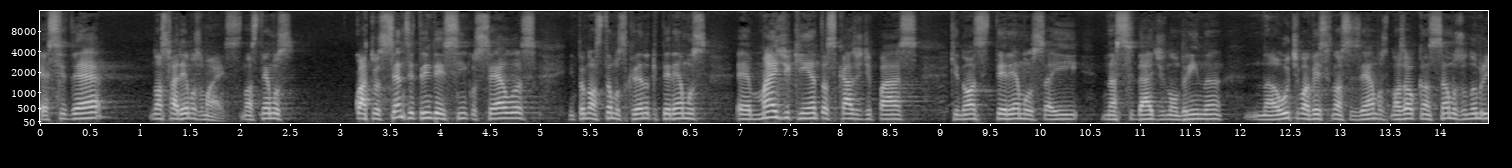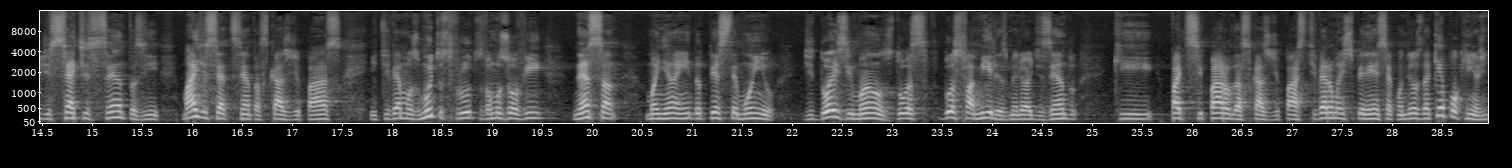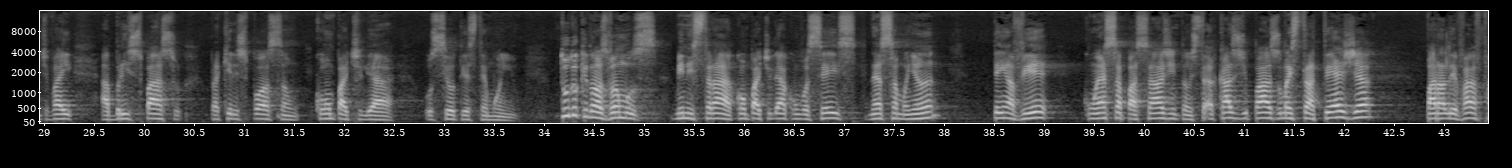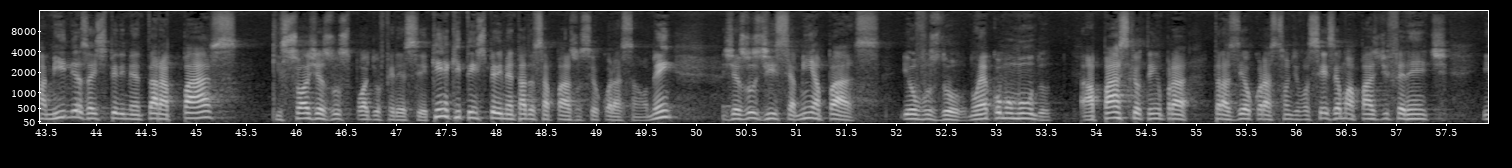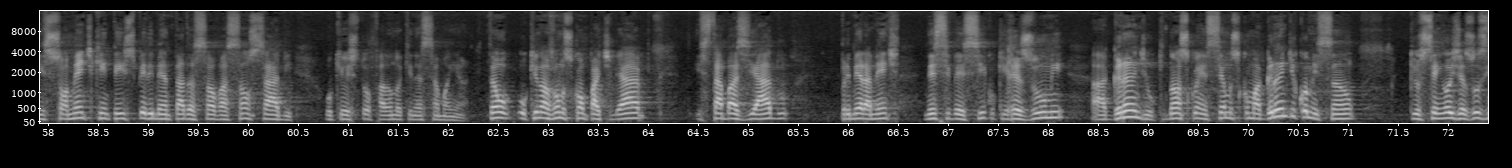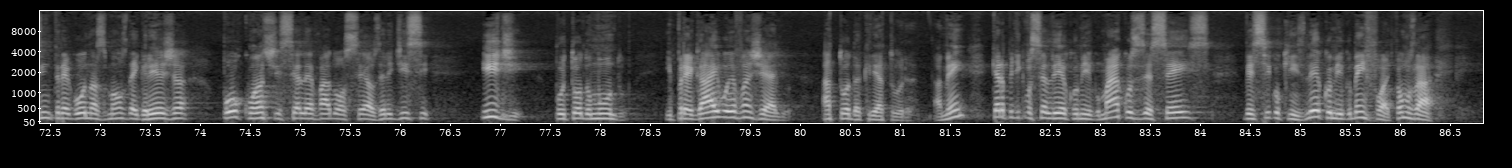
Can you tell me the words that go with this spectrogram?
É, se der, nós faremos mais. Nós temos 435 células, então nós estamos crendo que teremos é, mais de 500 casas de paz que nós teremos aí na cidade de Londrina. Na última vez que nós fizemos, nós alcançamos o número de 700 e mais de 700 casas de paz e tivemos muitos frutos. Vamos ouvir nessa manhã ainda o testemunho de dois irmãos, duas, duas famílias, melhor dizendo, que participaram das casas de paz, tiveram uma experiência com Deus. Daqui a pouquinho a gente vai abrir espaço para que eles possam compartilhar o seu testemunho. Tudo que nós vamos ministrar, compartilhar com vocês nessa manhã, tem a ver com essa passagem. Então, a Casa de Paz, uma estratégia para levar famílias a experimentar a paz que só Jesus pode oferecer. Quem aqui tem experimentado essa paz no seu coração? Amém? Jesus disse: A minha paz eu vos dou. Não é como o mundo. A paz que eu tenho para trazer ao coração de vocês é uma paz diferente. E somente quem tem experimentado a salvação sabe o que eu estou falando aqui nessa manhã. Então, o que nós vamos compartilhar está baseado, primeiramente, nesse versículo que resume a grande, o que nós conhecemos como a grande comissão que o Senhor Jesus entregou nas mãos da igreja pouco antes de ser levado aos céus. Ele disse: Ide por todo mundo e pregai o evangelho a toda criatura. Amém? Quero pedir que você leia comigo Marcos 16, versículo 15. Leia comigo bem forte. Vamos lá.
